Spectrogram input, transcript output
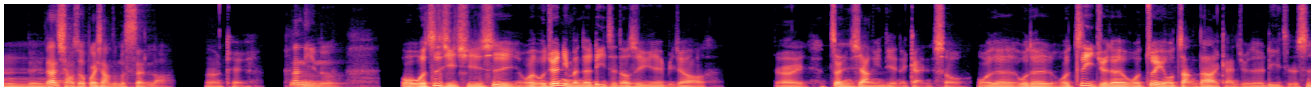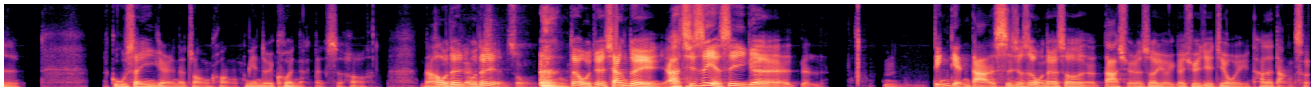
嗯，对。但小时候不会想这么深啦。OK，那你呢？我我自己其实是我，我觉得你们的例子都是一些比较呃正向一点的感受。我的我的我自己觉得我最有长大的感觉的例子是。孤身一个人的状况，面对困难的时候，然后我的我的，对，我觉得相对啊，其实也是一个嗯丁点大的事，就是我那个时候大学的时候，有一个学姐借我她的挡车，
